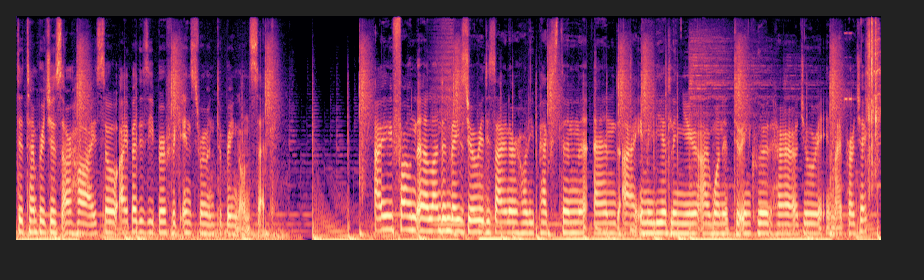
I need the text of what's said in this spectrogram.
the temperatures are high, so iPad is the perfect instrument to bring on set. I found a London-based jewelry designer, Hollie Paxton, and I immediately knew I wanted to include her jewelry in my project.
